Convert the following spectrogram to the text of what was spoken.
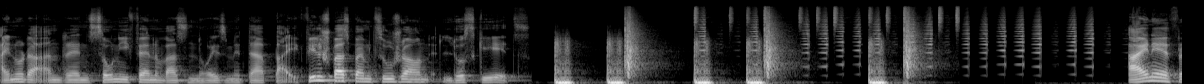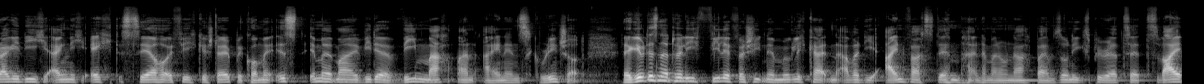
ein oder anderen Sony-Fan was Neues mit dabei. Viel Spaß beim Zuschauen, los geht's! Eine Frage, die ich eigentlich echt sehr häufig gestellt bekomme, ist immer mal wieder, wie macht man einen Screenshot? Da gibt es natürlich viele verschiedene Möglichkeiten, aber die einfachste meiner Meinung nach beim Sony Xperia Z2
